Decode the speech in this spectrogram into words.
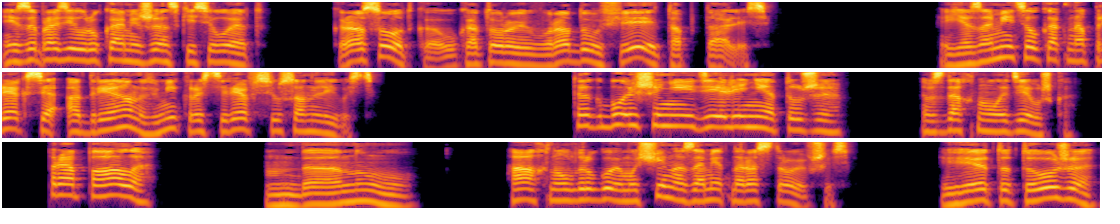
Изобразил руками женский силуэт. «Красотка, у которой в роду феи топтались». Я заметил, как напрягся Адриан, вмиг растеряв всю сонливость. «Так больше недели нет уже», — вздохнула девушка. «Пропала». «Да ну», Ахнул другой мужчина, заметно расстроившись. «И это тоже?»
